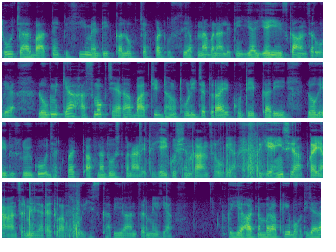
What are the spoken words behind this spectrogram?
दो चार बातें किसी में देखकर लोग चटपट उससे अपना बना लेते हैं। या यही इसका आंसर हो गया। लोग में क्या हसमुख चेहरा, बातचीत ढंग थोड़ी चतुराई को देखकर ही लोग एक दूसरे को झटपट अपना दोस्त बना लेते हैं। यही क्वेश्चन का आंसर हो गया। तो यहीं से आपका यहाँ आंसर मिल जाता है। तो आपको इसका भी आंसर मिल गया। तो ये आठ नंबर आपके बहुत ही ज़्यादा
